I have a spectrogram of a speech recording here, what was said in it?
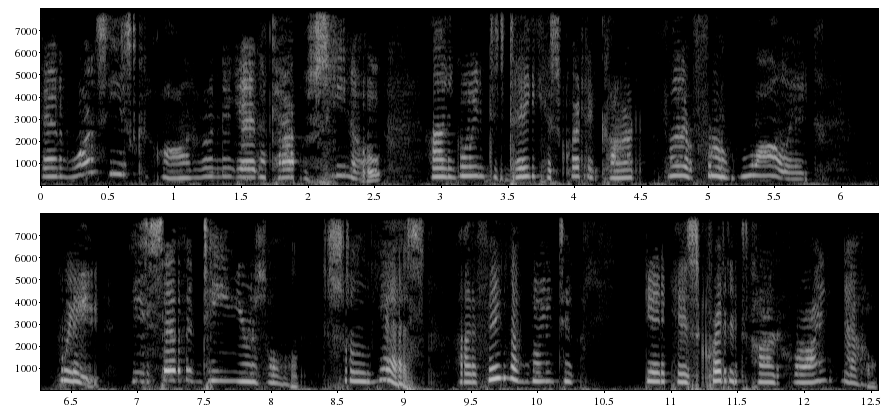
And once he's gone, when I get a cappuccino, I'm going to take his credit card for wallet. Wait, he's 17 years old. So yes, I think I'm going to get his credit card right now.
